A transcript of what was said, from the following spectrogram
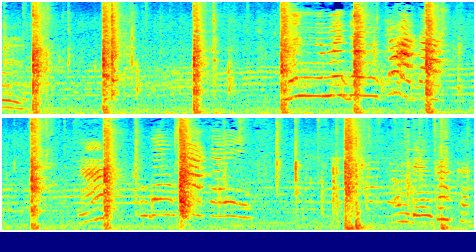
Hmm. Ini megang kakak. Hah? Megang kakak ini. Kamu dengan kakak.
